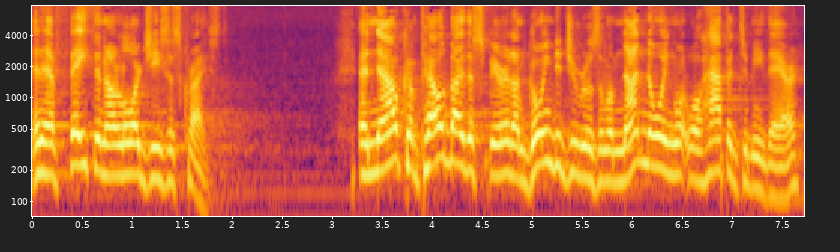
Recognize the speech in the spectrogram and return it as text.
and have faith in our Lord Jesus Christ. And now, compelled by the Spirit, I'm going to Jerusalem, not knowing what will happen to me there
